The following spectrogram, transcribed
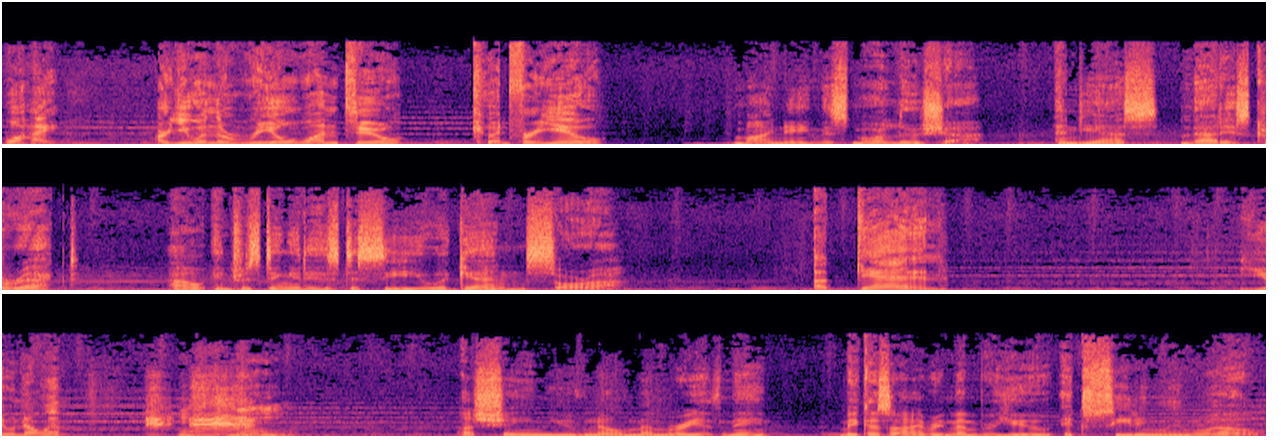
Why? Are you in the real one too? Good for you. My name is Marluxia, and yes, that is correct. How interesting it is to see you again, Sora. Again? You know him? Mm-hmm. A shame you've no memory of me, because I remember you exceedingly well.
